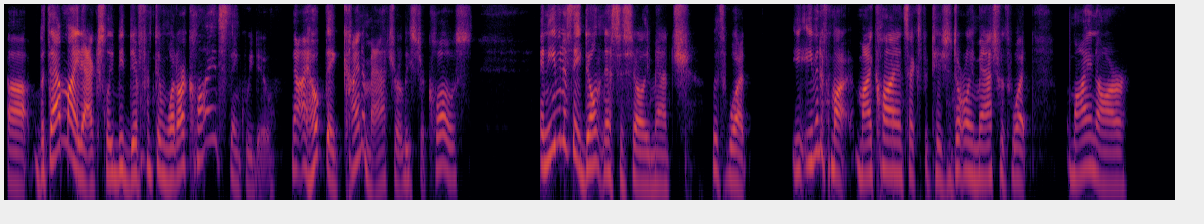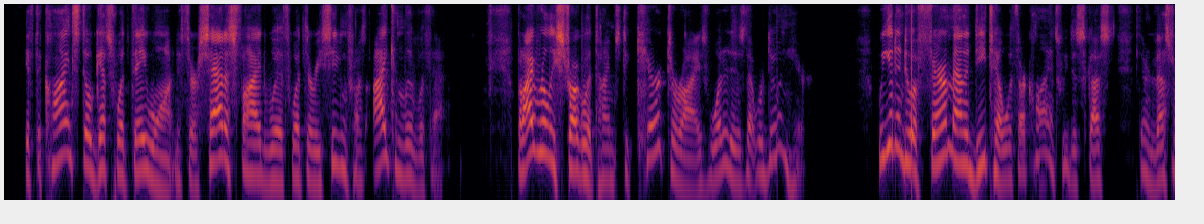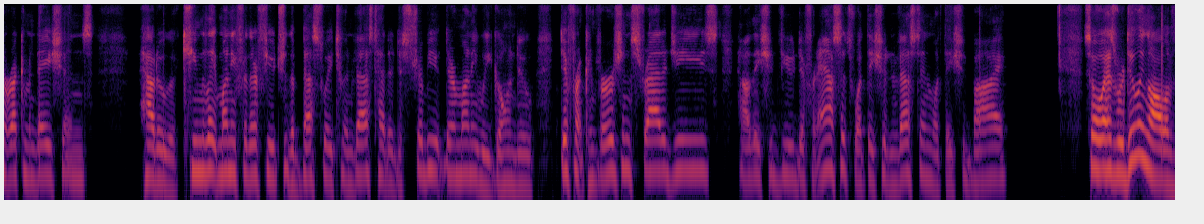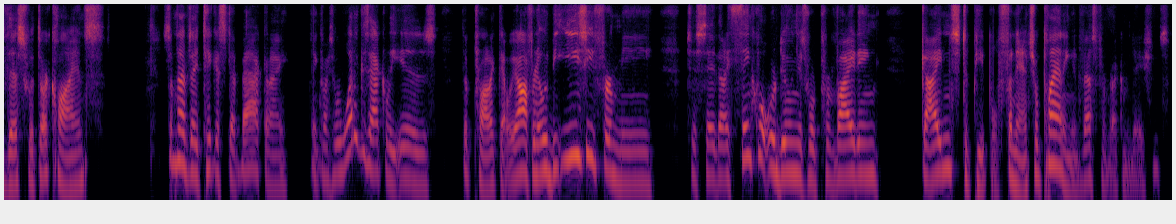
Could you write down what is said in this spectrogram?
uh, but that might actually be different than what our clients think we do. Now, I hope they kind of match or at least are close. And even if they don't necessarily match with what, even if my, my clients' expectations don't really match with what mine are, if the client still gets what they want, if they're satisfied with what they're receiving from us, I can live with that. But I really struggle at times to characterize what it is that we're doing here. We get into a fair amount of detail with our clients. We discussed their investment recommendations, how to accumulate money for their future, the best way to invest, how to distribute their money. We go into different conversion strategies, how they should view different assets, what they should invest in, what they should buy. So, as we're doing all of this with our clients, sometimes I take a step back and I think to myself, what exactly is the product that we offer? And it would be easy for me to say that I think what we're doing is we're providing guidance to people, financial planning, investment recommendations.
